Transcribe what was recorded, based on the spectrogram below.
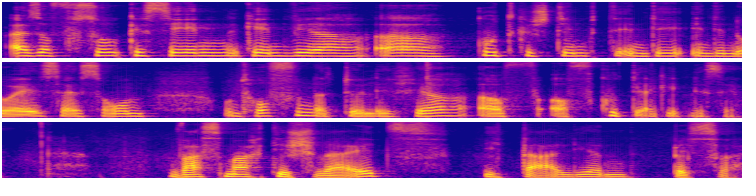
Also so gesehen gehen wir äh, gut gestimmt in die, in die neue Saison und hoffen natürlich ja, auf, auf gute Ergebnisse. Was macht die Schweiz Italien besser?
